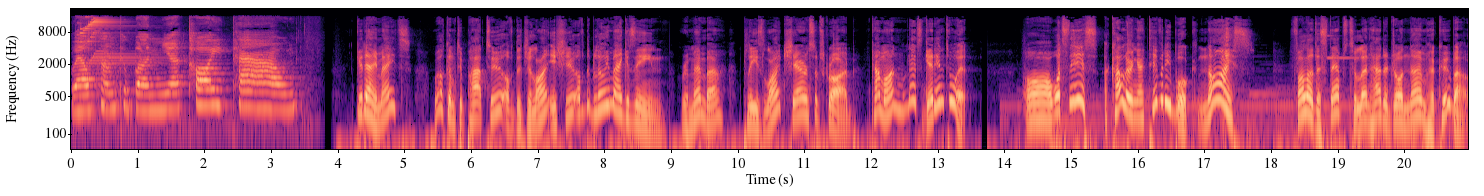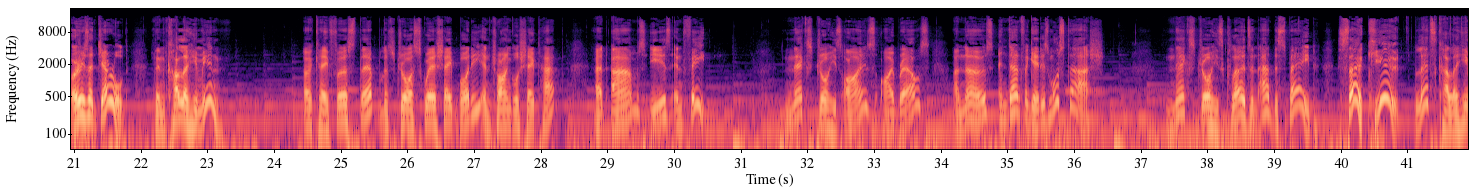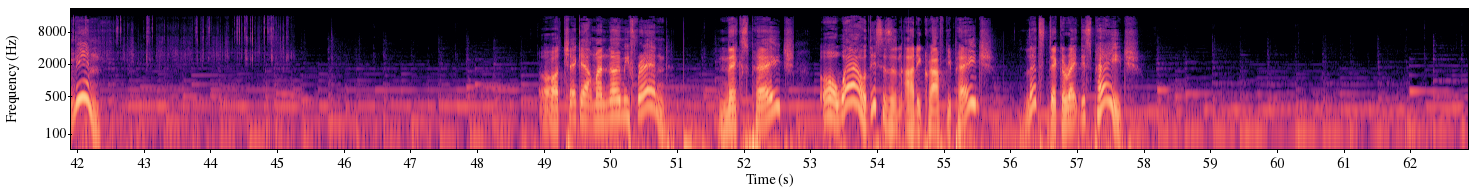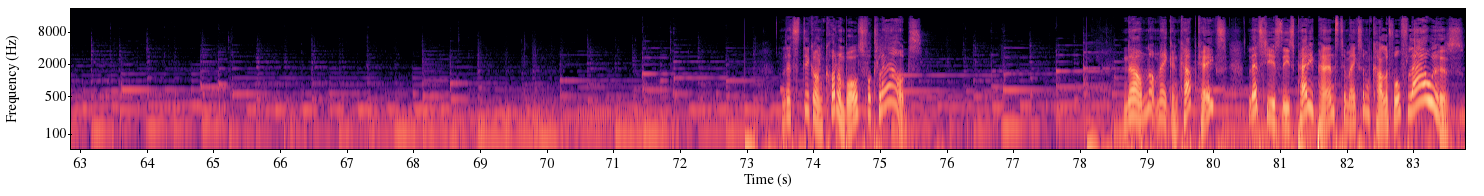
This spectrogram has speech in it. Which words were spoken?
Welcome to Bunya Toy Town. G'day, mates. Welcome to part two of the July issue of the Bluey magazine. Remember, please like, share, and subscribe. Come on, let's get into it. Oh, what's this? A coloring activity book. Nice! Follow the steps to learn how to draw Gnome Huckleberry, or is it Gerald? Then color him in. Okay, first step, let's draw a square shaped body and triangle shaped hat. Add arms, ears, and feet. Next, draw his eyes, eyebrows, a nose, and don't forget his moustache. Next, draw his clothes and add the spade. So cute! Let's color him in. Oh, check out my Nomi friend. Next page. Oh wow, this is an arty crafty page. Let's decorate this page. Let's stick on cotton balls for clouds. No, I'm not making cupcakes. Let's use these patty pans to make some colourful flowers.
